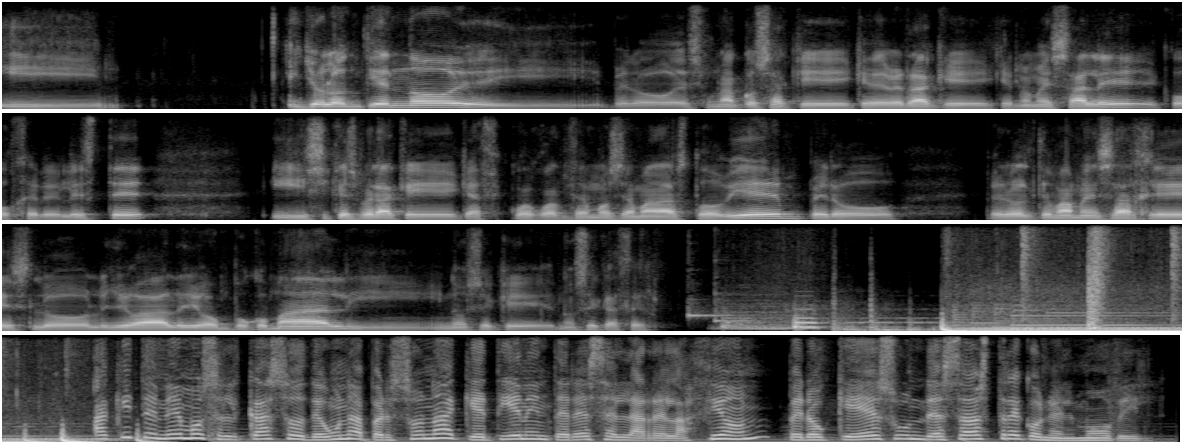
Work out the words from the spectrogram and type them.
Y, yo lo entiendo, pero es una cosa que, de verdad que, no me sale coger el este. Y sí que es verdad que, cuando hacemos llamadas todo bien, pero, pero el tema mensajes lo, lleva, lo lleva un poco mal y, no, sé qué, no sé qué hacer. Aquí tenemos el caso de una persona que tiene interés en la relación, pero que es un desastre con el móvil.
